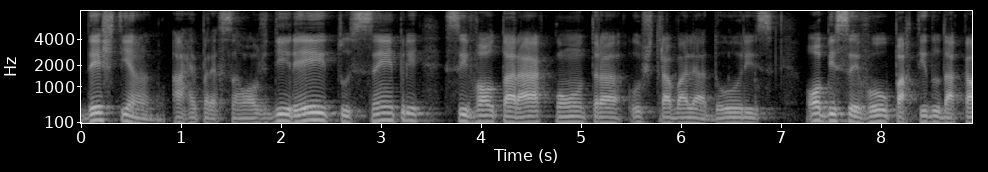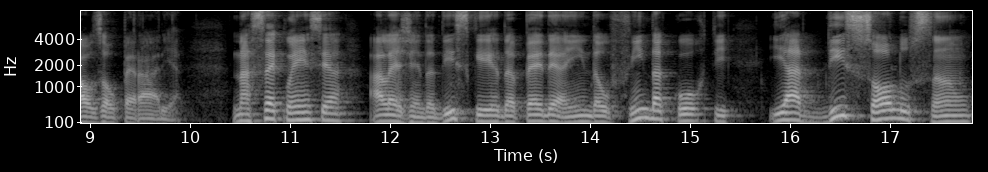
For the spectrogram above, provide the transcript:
deste ano. A repressão aos direitos sempre se voltará contra os trabalhadores observou o Partido da Causa Operária. Na sequência, a legenda de esquerda pede ainda o fim da corte e a dissolução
